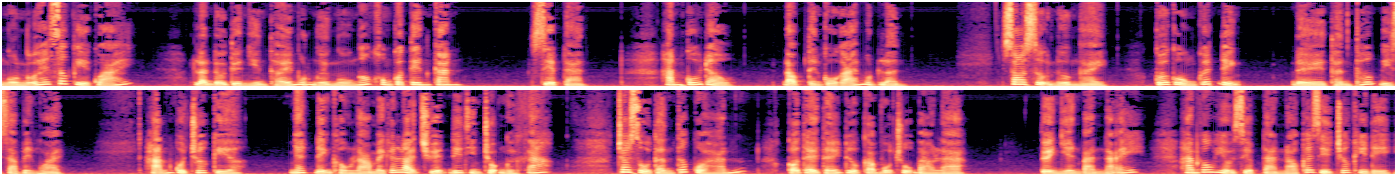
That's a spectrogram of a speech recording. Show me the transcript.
Ngôn ngữ hết sức kỳ quái. Lần đầu tiên nhìn thấy một người ngu ngốc không có tiên căn. Diệp đàn. Hắn cúi đầu, Đọc tên cô gái một lần. Do sự nửa ngày, Cuối cùng quyết định Để thần thức đi ra bên ngoài. Hắn của trước kia Nhất định không làm mấy cái loại chuyện đi tìm trộm người khác. Cho dù thần thức của hắn Có thể thấy được cả vũ trụ bao la. Tuy nhiên bàn nãy, Hắn không hiểu Diệp Đàn nói cái gì trước khi đi.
